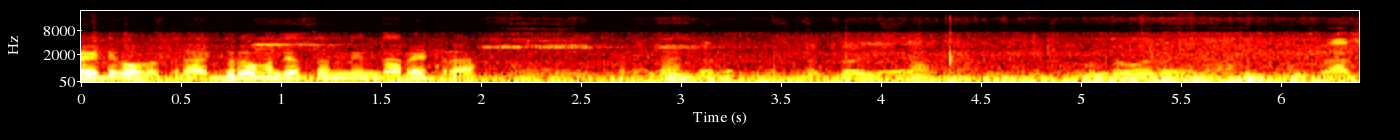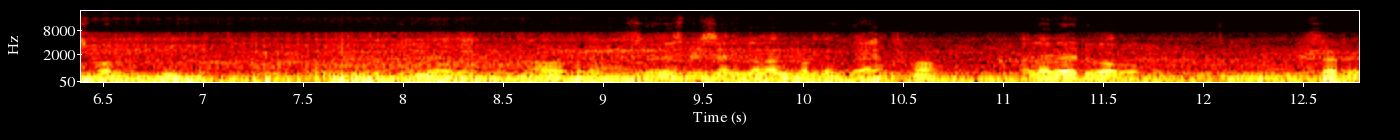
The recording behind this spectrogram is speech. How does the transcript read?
ರೈಟಿಗೆ ಹೋಗ್ಬೇಕ್ರ ದುರ್ಗಮ್ಮ ದೇವಸ್ಥಾನದಿಂದ ರೈಟ್ರಾ ಲೆಫ್ಟ್ ಹೋಗಿ ಮುಂದೆ ಹೋದ್ರಿಗಿನ ಕ್ರಾಸ್ ಬರ್ಬೇಕು ಅಲ್ಲಿ ಹೋಗ್ಬೇಕು ಹೌದಾ ಎಸ್ ಬಿ ಸರ್ಕಲ್ ಅಂತ ಬರ್ತೈತೆ. ಹಾಂ. ಅಲ್ಲೇ ರೈಟ್ಗೆ ಹೋಗ್ಬೇಕು. ಸರಿ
